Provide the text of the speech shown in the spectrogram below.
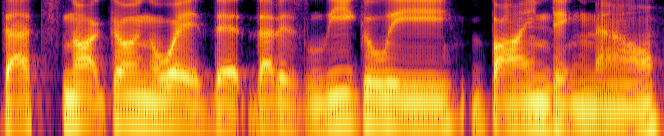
that's not going away. That that is legally binding now,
